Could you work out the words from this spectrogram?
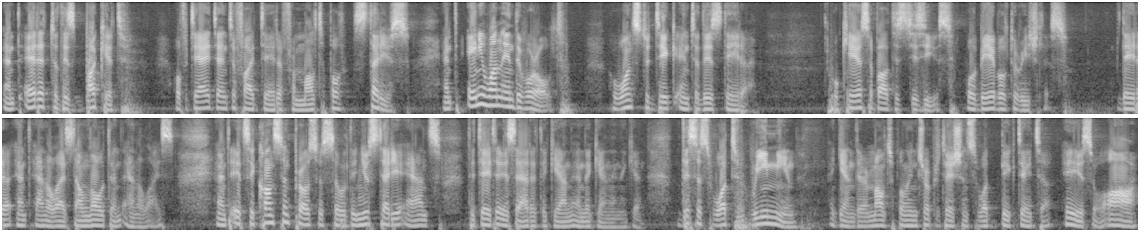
and added to this bucket of de-identified data from multiple studies. And anyone in the world who wants to dig into this data, who cares about this disease, will be able to reach this data and analyze, download and analyze. And it's a constant process, so the new study ends, the data is added again and again and again. This is what we mean. Again, there are multiple interpretations of what big data is or are.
